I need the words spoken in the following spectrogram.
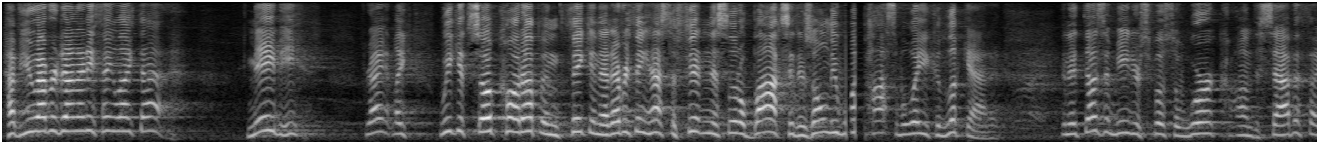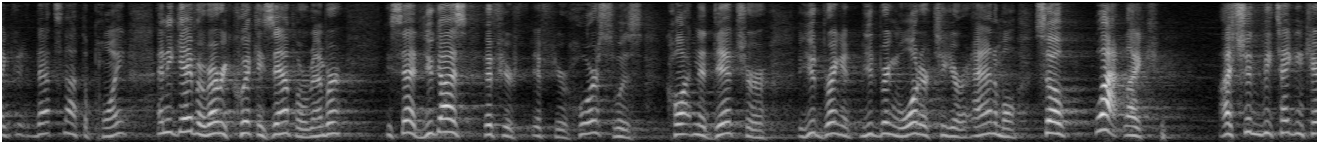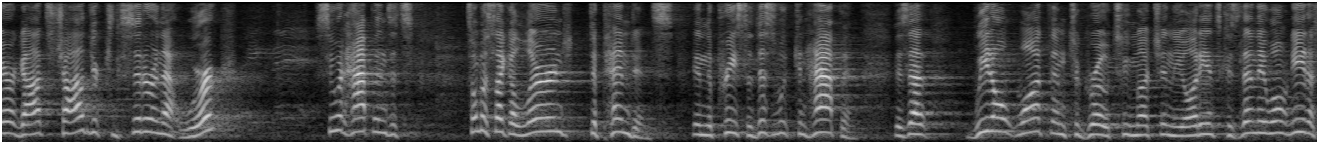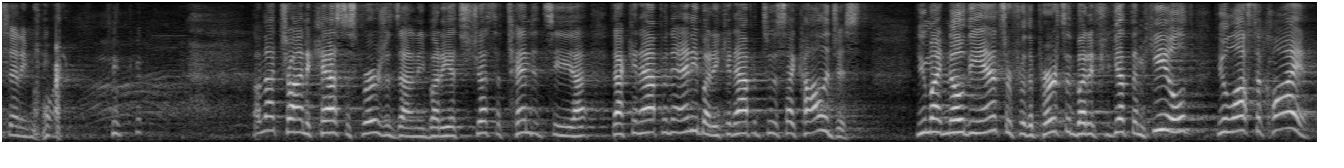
Have you ever done anything like that? Maybe, right? Like we get so caught up in thinking that everything has to fit in this little box and there's only one possible way you could look at it. And it doesn't mean you're supposed to work on the Sabbath. Like, that's not the point. And he gave a very quick example, remember? He said, you guys, if your, if your horse was caught in a ditch or you'd bring, it, you'd bring water to your animal. So what? Like, I shouldn't be taking care of God's child? You're considering that work? See what happens? It's, it's almost like a learned dependence in the priesthood. This is what can happen, is that we don't want them to grow too much in the audience because then they won't need us anymore. I'm not trying to cast aspersions on anybody. It's just a tendency that, that can happen to anybody. It can happen to a psychologist. You might know the answer for the person, but if you get them healed, you lost a client.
